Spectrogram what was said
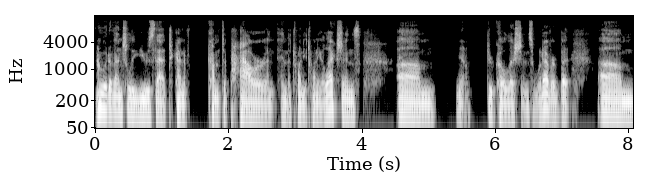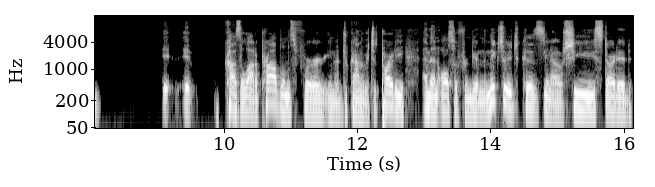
who would eventually use that to kind of come to power in, in the 2020 elections um you know through coalitions whatever but um it, it caused a lot of problems for you know Djukanovic's party, and then also for Mirna Nikčević because you know she started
